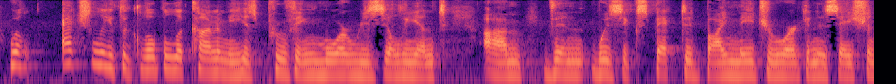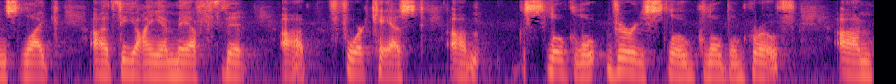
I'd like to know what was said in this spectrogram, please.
Well, actually, the global economy is proving more resilient um, than was expected by major organizations like uh, the IMF that uh, forecast um, slow, very slow global growth. Um,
